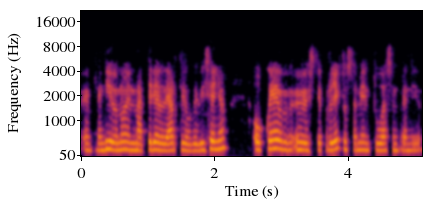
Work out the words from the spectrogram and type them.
emprendido ¿no? en materia de arte o de diseño? ¿O qué este, proyectos también tú has emprendido?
